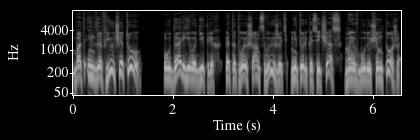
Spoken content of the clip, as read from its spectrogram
but in the future too!» «Ударь его, Дитрих, это твой шанс выжить, не только сейчас, но и в будущем тоже».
